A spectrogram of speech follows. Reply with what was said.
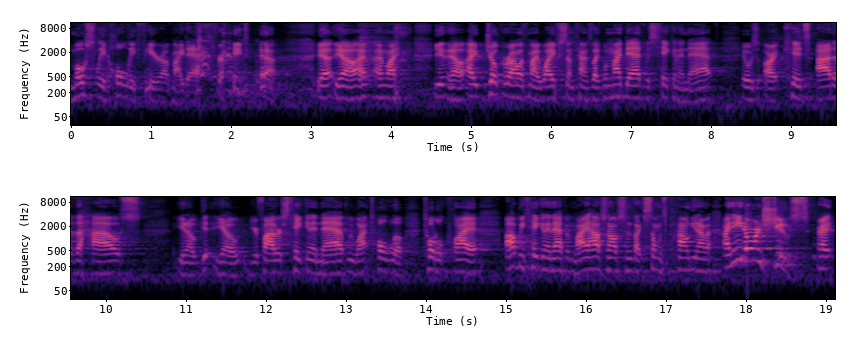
mostly holy fear of my dad, right? yeah. Yeah, you know, I, I'm like, you know, I joke around with my wife sometimes. Like when my dad was taking a nap, it was, all right, kids out of the house. You know, you know, your father's taking a nap. We want total, total quiet. I'll be taking a nap at my house, and all of a sudden, like someone's pounding on me. I need orange juice, right?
